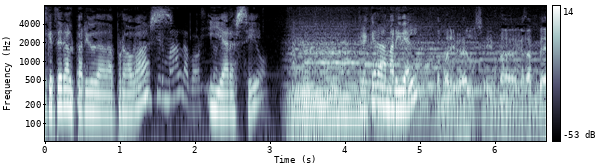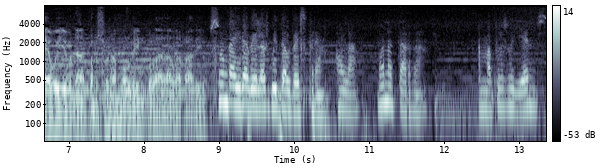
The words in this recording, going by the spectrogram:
Aquest era el període de proves i ara sí. Crec que era la Maribel. La Maribel, sí, una gran veu i una persona molt vinculada a la ràdio. Són gairebé les 8 del vespre. Hola, bona tarda. Amables oients,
